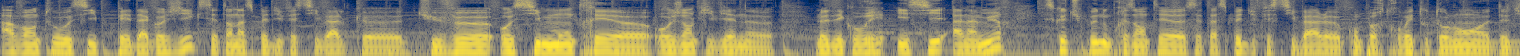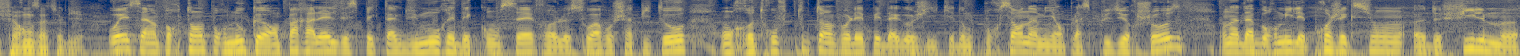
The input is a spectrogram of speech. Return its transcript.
avant tout aussi pédagogique, c'est un aspect du festival que tu veux aussi montrer euh, aux gens qui viennent euh, le découvrir ici à Namur. Est-ce que tu peux nous présenter cet aspect du festival qu'on peut retrouver tout au long euh, de différents ateliers? Oui, c'est important pour nous qu'en parallèle des spectacles d'humour et des concerts le soir au chapiteau, on retrouve tout un volet pédagogique. Et donc pour ça, on a mis en place plusieurs choses. On a d'abord mis les projections de films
